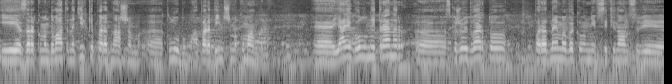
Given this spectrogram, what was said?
і зарекомендувати не тільки перед нашим е, клубом, а перед іншими командами. Е, Я, як головний тренер, е, скажу відверто, перед ними виконані всі фінансові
